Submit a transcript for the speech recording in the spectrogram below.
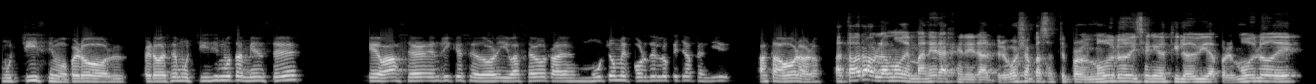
muchísimo, pero, pero ese muchísimo también sé que va a ser enriquecedor y va a ser otra vez mucho mejor de lo que ya aprendí hasta ahora. Hasta ahora hablamos de manera general, pero vos ya pasaste por el módulo de diseño de estilo de vida, por el módulo de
